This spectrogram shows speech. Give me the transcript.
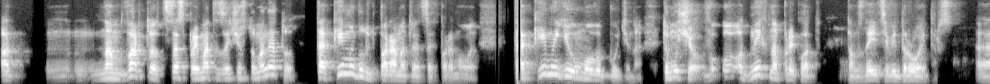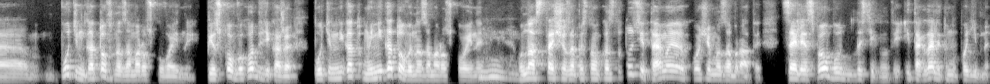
а нам варто це сприймати за чисту монету? Такими будуть параметри цих перемовин, такими є умови Путіна. Тому що в одних, наприклад, там здається від Reuters, е, Путін готов на заморозку війни. Пісков виходить і каже: Путін не готов, ми не готові на заморозку війни. У нас те, що записано в конституції, те ми хочемо забрати. Целі СВО будуть досягнуті і так далі. Тому подібне.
